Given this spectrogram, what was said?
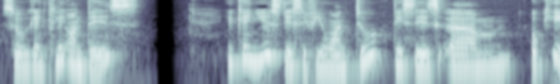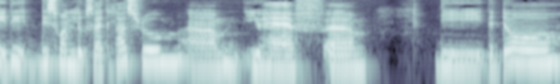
So we can click on this. You can use this if you want to. This is, um, okay, this one looks like classroom. Um, you have um, the, the door.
